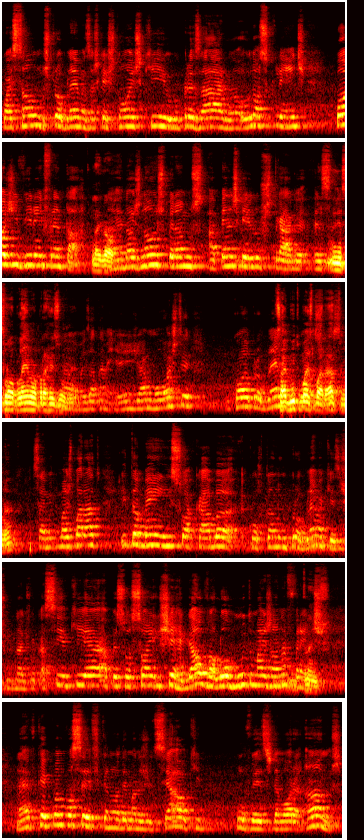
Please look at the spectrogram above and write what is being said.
quais são os problemas, as questões que o empresário, o nosso cliente pode vir a enfrentar. Legal. É, nós não esperamos apenas que ele nos traga esse, um esse problema para resolver. Não, exatamente. A gente já mostra qual é o problema. Sai muito mais barato, né? Sai muito mais barato. E também isso acaba cortando um problema que existe na advocacia, que é a pessoa só enxergar o valor muito mais lá na frente. frente. Né? Porque quando você fica numa demanda judicial, que por vezes demora anos,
